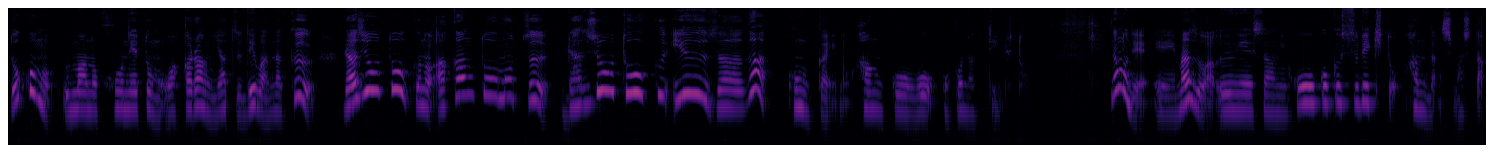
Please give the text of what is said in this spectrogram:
どこの馬の骨ともわからんやつではなくラジオトークのアカウントを持つラジオトークユーザーが今回の犯行を行っていると。なので、えーまずは運営さんに報告すべきと判断しました、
